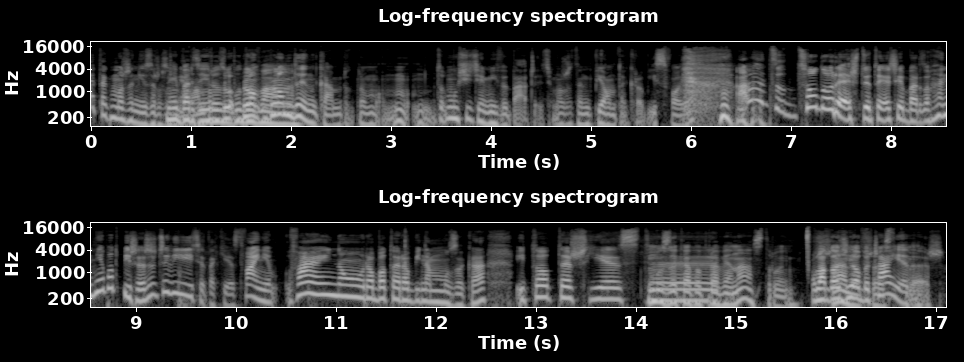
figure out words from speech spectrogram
Ja tak może nie zrozumiałam. Najbardziej rozbudowany. blondynka. To, to musicie mi wybaczyć. Może ten piątek robi swoje. Ale co, co do reszty, to ja się bardzo chętnie podpiszę. Rzeczywiście tak jest. Fajnie. Fajną robotę robi nam muzyka. I to też jest... Muzyka e, poprawia nastrój. Łagodzi obyczaje wszystkim. też.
